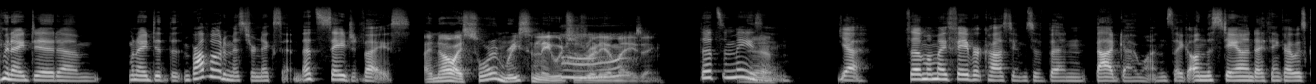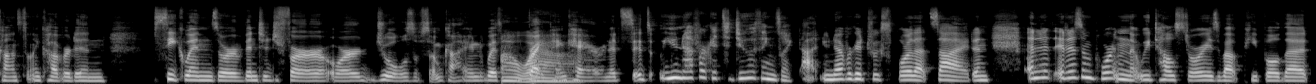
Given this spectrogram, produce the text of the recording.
when I did um when I did the bravo to Mr. Nixon. That's sage advice. I know. I saw him recently, which was really amazing. That's amazing. Yeah. Some of my favorite costumes have been bad guy ones. Like on the stand, I think I was constantly covered in sequins or vintage fur or jewels of some kind with Oh, bright pink hair. And it's it's you never get to do things like that. You never get to explore that side. And and it, it is important that we tell stories about people that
